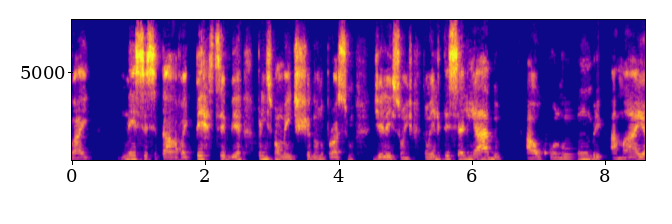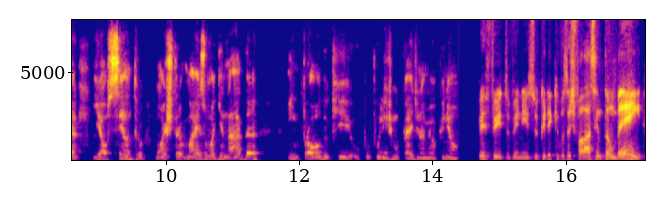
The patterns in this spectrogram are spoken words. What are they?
vai necessitar, vai perceber, principalmente chegando próximo de eleições. Então, ele ter se alinhado ao Columbre, à Maia e ao centro mostra mais uma guinada em prol do que o populismo pede, na minha opinião. Perfeito, Vinícius. Eu queria que vocês falassem também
